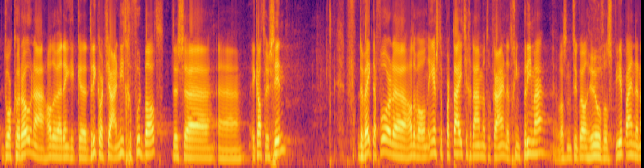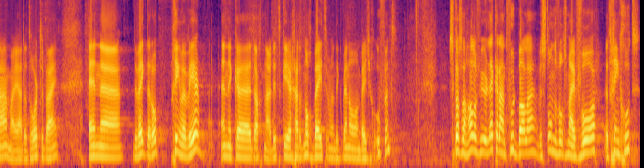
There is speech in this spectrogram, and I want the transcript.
door corona hadden we denk ik uh, drie kwart jaar niet gevoetbald. Dus uh, uh, ik had weer zin. De week daarvoor hadden we al een eerste partijtje gedaan met elkaar en dat ging prima. Er was natuurlijk wel heel veel spierpijn daarna, maar ja, dat hoort erbij. En de week daarop gingen we weer. En ik dacht, nou, dit keer gaat het nog beter, want ik ben al een beetje geoefend. Dus ik was een half uur lekker aan het voetballen. We stonden volgens mij voor. Het ging goed.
